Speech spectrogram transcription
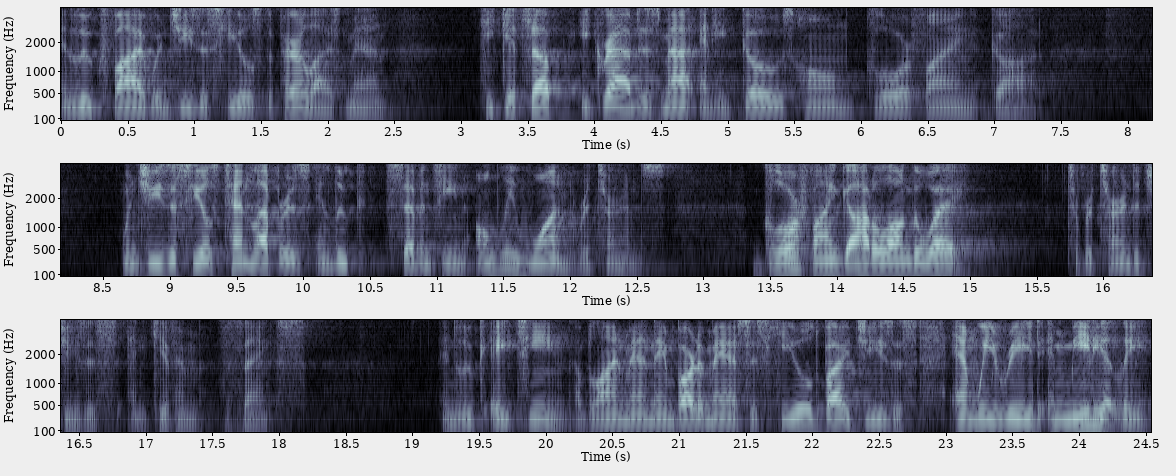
In Luke 5, when Jesus heals the paralyzed man, he gets up, he grabs his mat, and he goes home glorifying God. When Jesus heals 10 lepers in Luke 17, only one returns, glorifying God along the way to return to Jesus and give him thanks. In Luke 18, a blind man named Bartimaeus is healed by Jesus, and we read immediately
